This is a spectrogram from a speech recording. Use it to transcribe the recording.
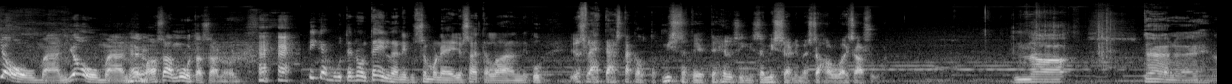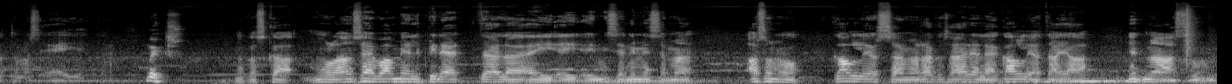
Joo man, joo man, en mä osaa muuta sanoa. Mikä muuten on teillä niinku semmonen, jos ajatellaan, niinku, jos lähdetään sitä kautta, että missä te ette Helsingissä missään nimessä haluaisi asua? No, töölö ehdottomasti ei. Että. Miksi? No koska mulla on se vaan mielipide, että töölö ei, ei, ei missään nimessä. Mä asunut Kalliossa ja mä rakastan edelleen Kalliota ja nyt mä asun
